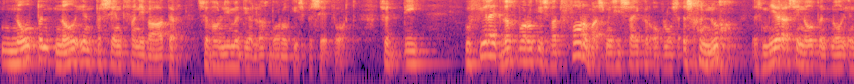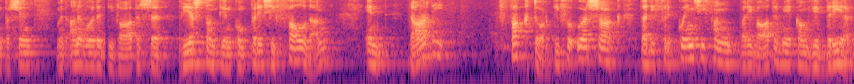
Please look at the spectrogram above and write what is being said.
0.01% van die water se volume deur lugborreltjies beset word. So die hoeveelheid lugborreltjies wat vorm as mens die suiker oplos is genoeg, is meer as die 0.01%. Met ander woorde, die water se weerstand teen kompressie val dan en daardie faktor, die veroorsaak dat die frekwensie van wat die water mee kan vibreer,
